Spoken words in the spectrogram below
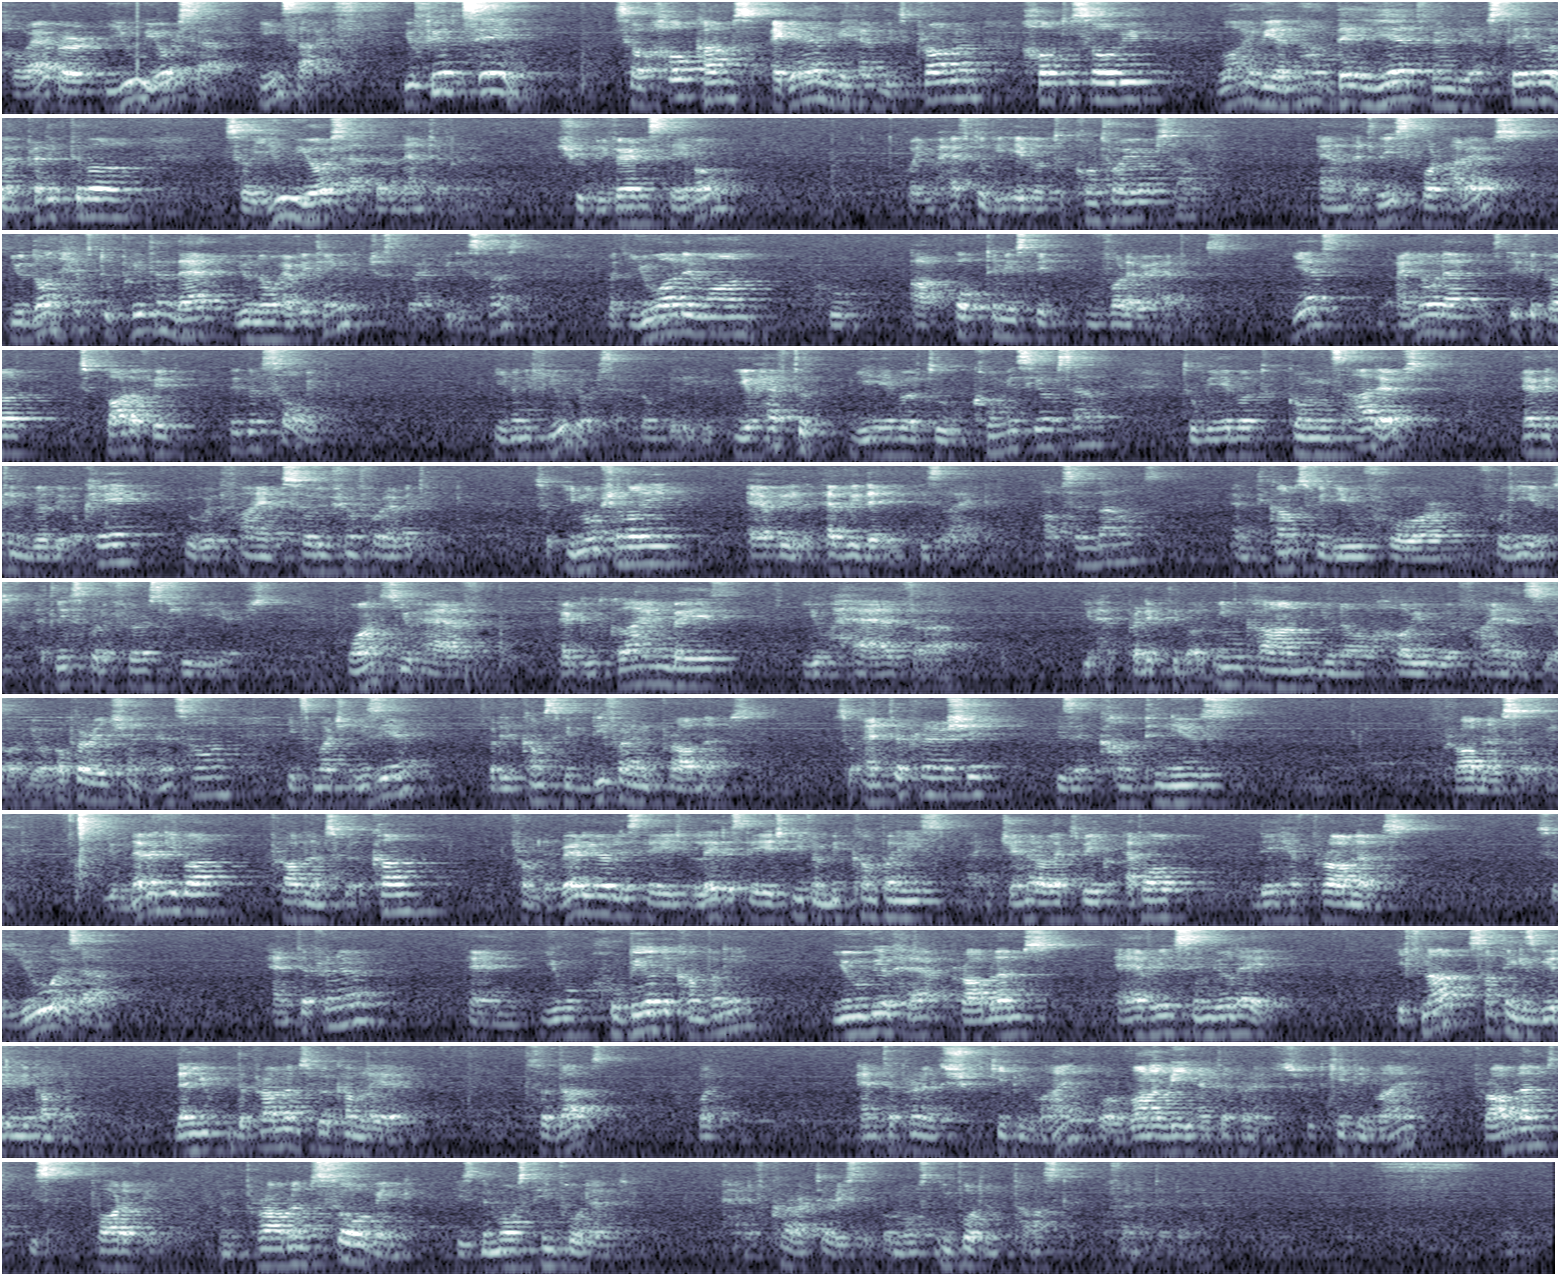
However, you yourself, inside, you feel the same. So how comes, again, we have this problem, how to solve it, why we are not there yet when we are stable and predictable. So you yourself as an entrepreneur should be very stable, or you have to be able to control yourself. And at least for others, you don't have to pretend that you know everything, just like we discussed, but you are the one who are optimistic whatever happens. Yes, I know that, it's difficult, it's part of it, we will solve it. Even if you yourself don't believe it. You have to be able to convince yourself, to be able to convince others, everything will be okay, we will find a solution for everything. So emotionally, every, every day is like ups and downs, and it comes with you for, for years, at least for the first few years. Once you have a good client base, you have, uh, you have predictable income, you know how you will finance your, your operation and so on, it's much easier, but it comes with different problems. So entrepreneurship is a continuous problem solving. You never give up, problems will come from the very early stage, later stage, even big companies like General Electric, Apple, they have problems. So you as a entrepreneur and you who build a company, you will have problems every single day. If not, something is building the company. Then you, the problems will come later. So that's what entrepreneurs should keep in mind, or wannabe entrepreneurs should keep in mind. Problems is part of it. And problem solving is the most important kind of characteristic or most important task of an entrepreneur.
